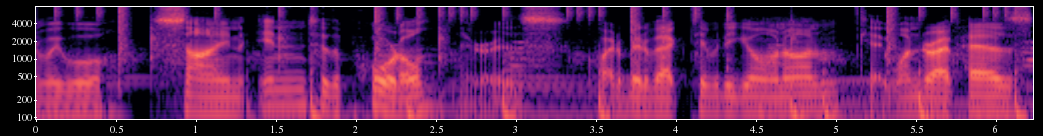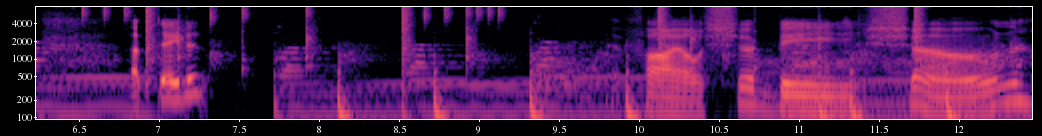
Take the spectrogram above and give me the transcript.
and we will sign into the portal. There is quite a bit of activity going on. Okay, OneDrive has updated. That file should be shown.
